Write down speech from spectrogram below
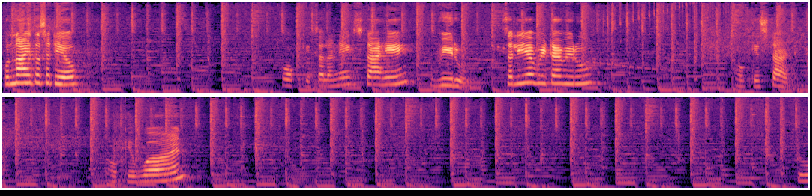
पुन्हा आहे तसं ठेव. ओके चला नेक्स्ट आहे विरू. चल बेटा Viru. Okay start okay one two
